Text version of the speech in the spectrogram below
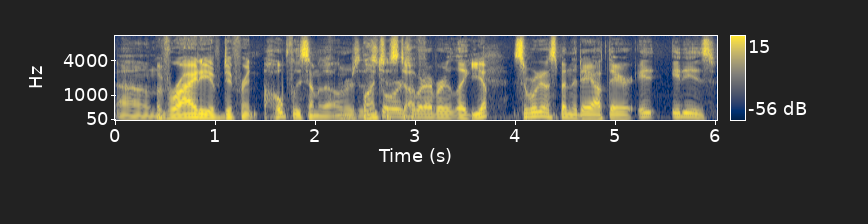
A variety of different. Hopefully, some of the owners of the Bunch of stores or whatever. Like, Yep. So we're going to spend the day out there. It it is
